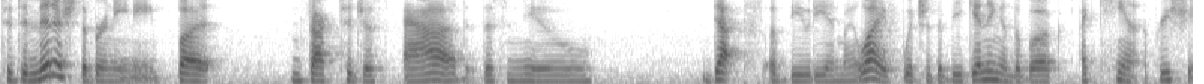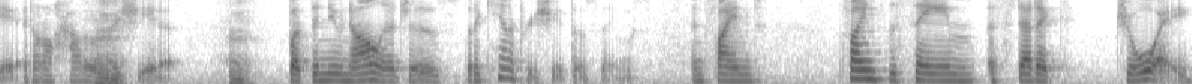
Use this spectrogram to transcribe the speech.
to diminish the Bernini, but in fact to just add this new depth of beauty in my life, which at the beginning of the book I can't appreciate. I don't know how to hmm. appreciate it. Hmm. But the new knowledge is that I can appreciate those things and find find the same aesthetic joy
